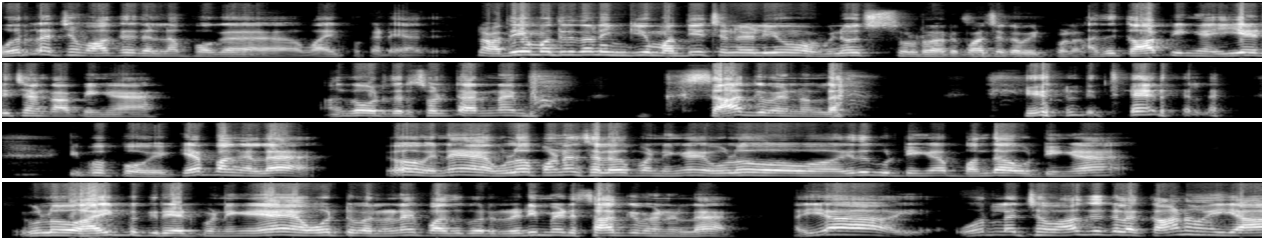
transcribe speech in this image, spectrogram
ஒரு லட்சம் வாக்குகள்லாம் போக வாய்ப்பு கிடையாது. அதே மாதிரி தானே இங்கேயும் மத்திய சென்னையிலையும் வினோஜ் சொல்றாரு பாஜக வேட்பாளர். அது காப்பீங்க ஈ அடிச்சாங்க காப்பீங்க. அங்க ஒருத்தர் சொல்லிட்டாருன்னா இப்போ சாக்கு வேணும்ல. இரண்டு தேர்தல்ல. இப்போ இப்போ கேட்பாங்கல்ல. யோ என்ன இவ்வளோ பணம் செலவு பண்ணீங்க இவ்வளோ இது விட்டீங்க பந்தா விட்டீங்க இவ்வளோ ஹைப்பு கிரியேட் பண்ணீங்க ஏன் ஓட்டு வரலன்னா இப்போ அதுக்கு ஒரு ரெடிமேடு சாக்கு வேணும்ல. ஐயா ஒரு லட்சம் வாக்குகளை காணும் ஐயா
